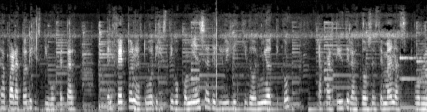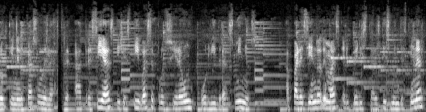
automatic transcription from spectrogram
Aparato digestivo fetal. El feto en el tubo digestivo comienza a diluir líquido amniótico a partir de las 12 semanas, por lo que en el caso de las atresías digestivas se producirá un polidrasminios, apareciendo además el peristaltismo intestinal.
